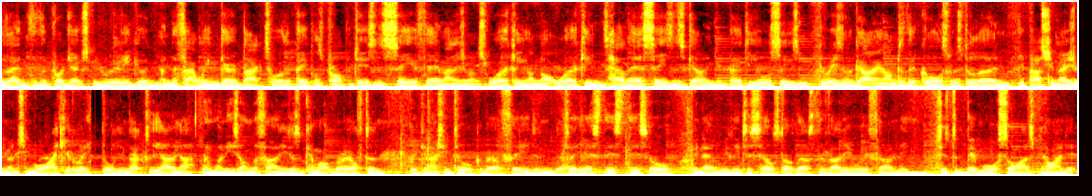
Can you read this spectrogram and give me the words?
The length of the project's been really good, and the fact we can go back to other people's properties and see if their management's working or not working, how their season's going compared to your season. The reason for going onto the course was to learn your pasture measurements more accurately. Talking back to the owner, and when he's on the phone, he doesn't come up very often, we can actually talk about feed and say, yes, this, this, or, you know, we need to sell stock. That's the value we're finding. Just a bit more science behind it.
